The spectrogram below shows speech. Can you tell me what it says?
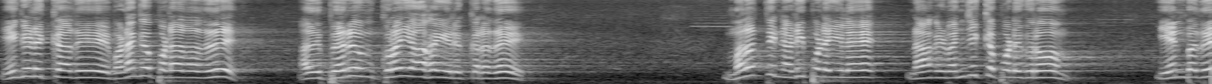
எங்களுக்கு அது வழங்கப்படாதது அது பெரும் குறையாக இருக்கிறது. மதத்தின் அடிப்படையில் நாங்கள் வஞ்சிக்கப்படுகிறோம் என்பது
